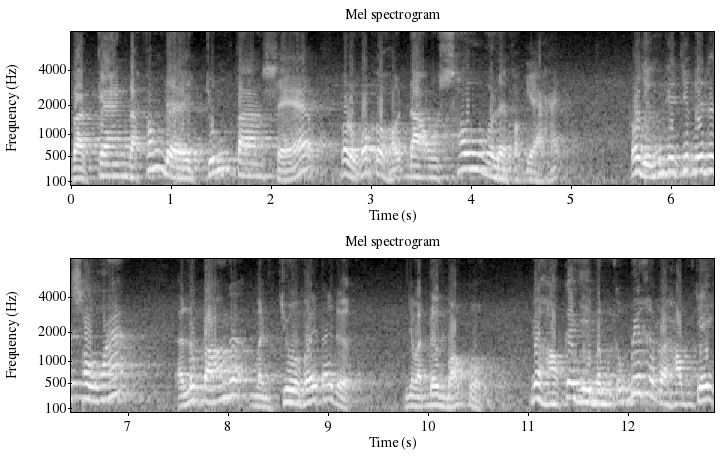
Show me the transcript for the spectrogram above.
Và càng đặt vấn đề chúng ta sẽ bắt đầu có cơ hội đào sâu vào lời Phật dạy. Có những cái triết lý nó sâu quá à, lúc đó đó mình chưa với tới được. Nhưng mà đừng bỏ cuộc. Nếu học cái gì mà mình cũng biết hết rồi học chi?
